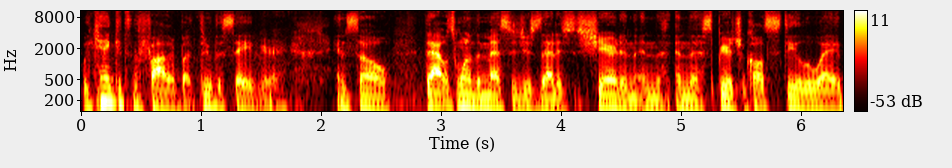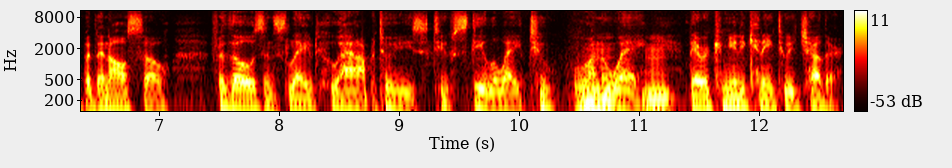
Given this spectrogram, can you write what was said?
We can't get to the Father, but through the Savior. And so that was one of the messages that is shared in, in, the, in the spiritual called steal away, but then also for those enslaved who had opportunities to steal away, to run Mhm, away. mm. They were communicating to each other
